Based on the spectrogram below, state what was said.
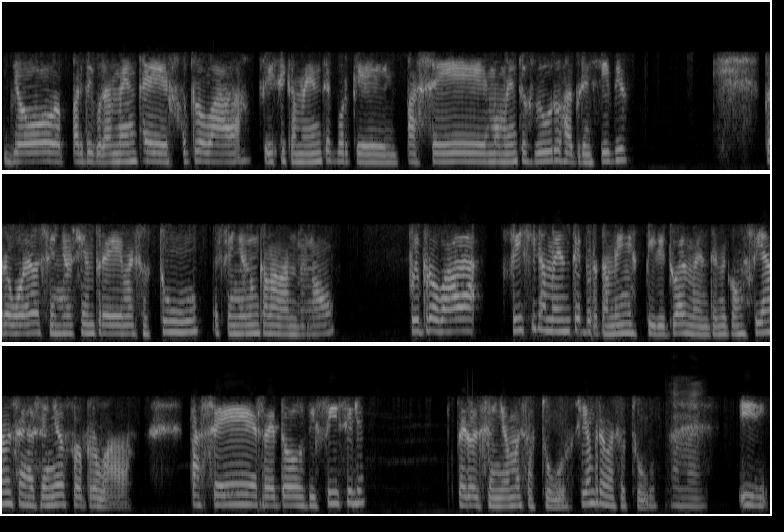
yo particularmente fui probada físicamente porque pasé momentos duros al principio, pero bueno, el Señor siempre me sostuvo, el Señor nunca me abandonó. Fui probada físicamente, pero también espiritualmente. Mi confianza en el Señor fue probada. Pasé retos difíciles, pero el Señor me sostuvo, siempre me sostuvo. Amén. Y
